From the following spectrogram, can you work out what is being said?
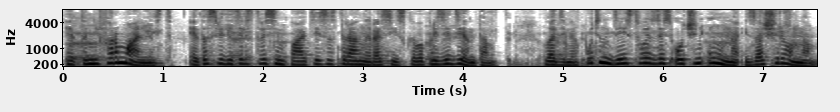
Это не формальность. Это свидетельство симпатии со стороны российского президента. Владимир Путин действует здесь очень умно, изощренно.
